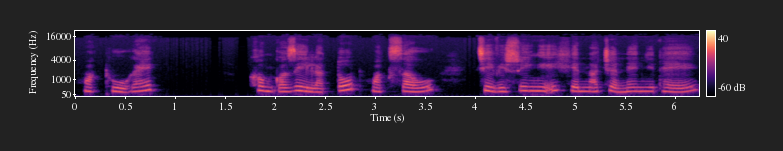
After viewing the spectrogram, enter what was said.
hoặc thù ghét. Không có gì là tốt hoặc xấu, chỉ vì suy nghĩ khiến nó trở nên như thế.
